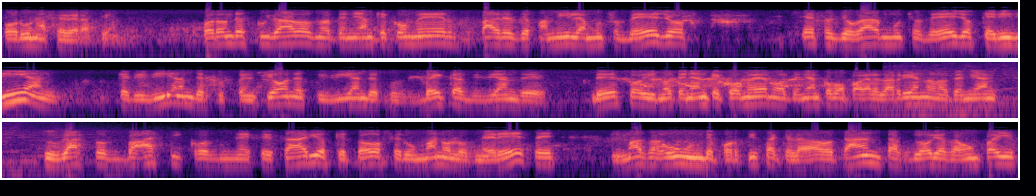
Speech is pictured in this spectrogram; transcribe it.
por una federación. Fueron descuidados, no tenían que comer, padres de familia, muchos de ellos, jefes de hogar, muchos de ellos, que vivían, que vivían de sus pensiones, vivían de sus becas, vivían de, de eso y no tenían que comer, no tenían cómo pagar el arriendo, no tenían sus gastos básicos necesarios que todo ser humano los merece y más aún un deportista que le ha dado tantas glorias a un país,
